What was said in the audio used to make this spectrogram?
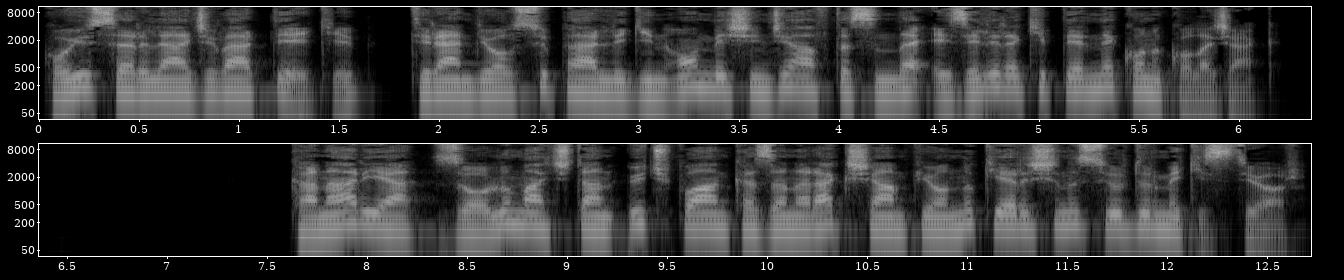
Koyu sarı lacivertli ekip, Trendyol Süper Lig'in 15. haftasında ezeli rakiplerine konuk olacak. Kanarya, zorlu maçtan 3 puan kazanarak şampiyonluk yarışını sürdürmek istiyor.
